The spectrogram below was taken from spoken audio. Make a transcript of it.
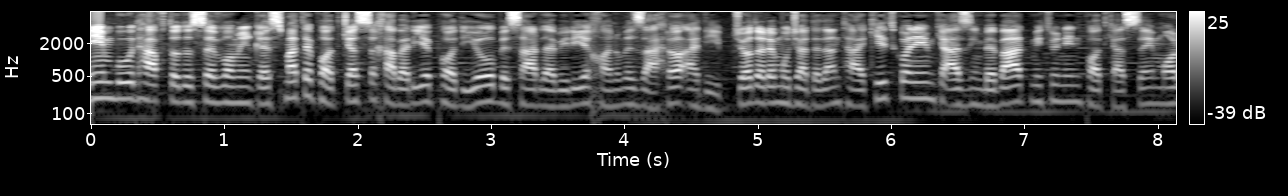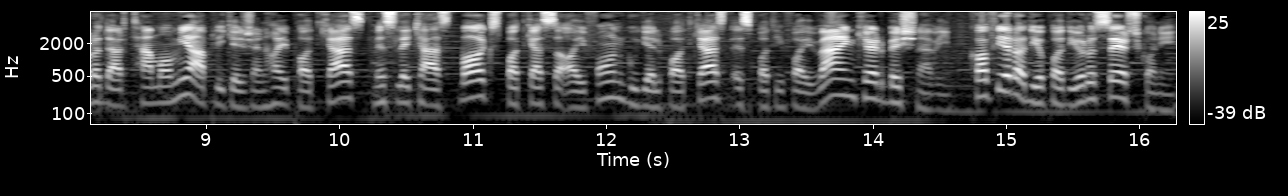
این بود 73 ومین قسمت پادکست خبری پادیو به سردبیری خانم زهرا ادیب. جا داره مجددا تاکید کنیم که از این به بعد می‌تونین پادکست های ما رو در تمامی اپلیکیشن های پادکست مثل Castbox، پادکست آیفون، Google Podcast، Spotify و Anchor بشنوین. کافی رادیو پادیو رو search کنین.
